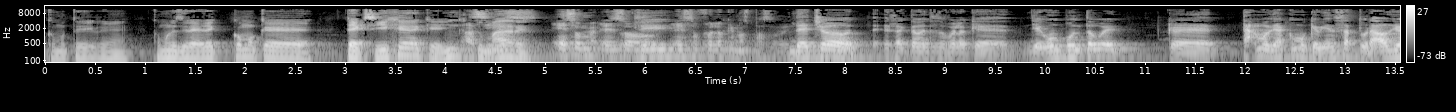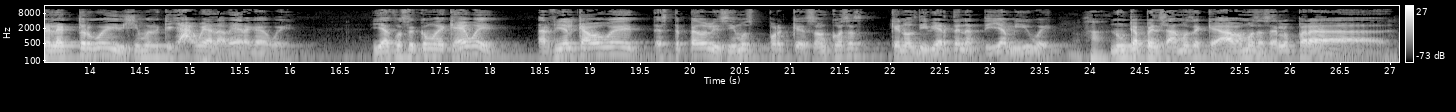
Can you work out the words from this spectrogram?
¿cómo te diré? ¿Cómo les diré? De, como que te exige de que, "Inga, tu así madre. es. Eso, me- eso, Sí. eso fue lo que nos pasó. de hecho. De hecho, exactamente eso fue lo que llegó un punto, güey, que estábamos ya como que bien saturados yo y el Héctor, güey, y dijimos de que ya, güey, a la verga, güey. Y ya después fue como de que, eh, güey, al fin y al cabo, güey, este pedo lo hicimos porque son cosas que nos divierten a ti y a mí, güey. Ajá. Nunca pensamos de que, ah, vamos a hacerlo para,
